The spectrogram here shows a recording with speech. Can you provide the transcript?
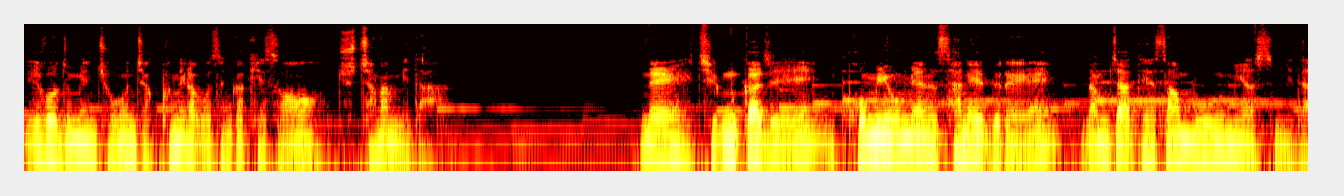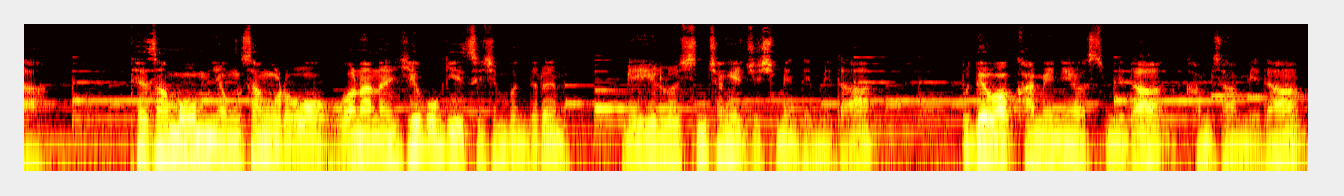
읽어두면 좋은 작품이라고 생각해서 추천합니다. 네, 지금까지 봄이 오면 사내들의 남자 대사 모음이었습니다. 대사 모음 영상으로 원하는 희곡이 있으신 분들은 메일로 신청해 주시면 됩니다. 무대와 가면이었습니다. 감사합니다.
